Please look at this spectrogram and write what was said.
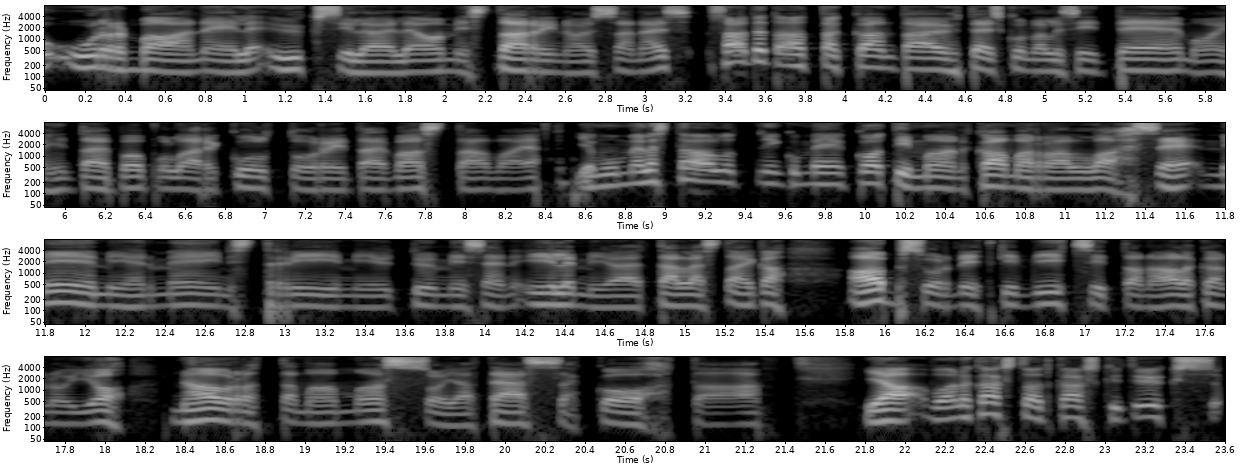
urbaaneille yksilöille omissa tarinoissaan. Näissä saatetaan ottaa kantaa yhteiskunnallisiin teemoihin tai populaarikulttuuriin tai vastaavaa. Ja, ja mun mielestä on ollut niin kuin meidän kotimaan kamaralla se meemien mainstreamiytymisen ilmiö, että tällaista aika absurditkin vitsit on alkanut jo naurattamaan massoja tässä kohtaa. Ja vuonna 2021,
